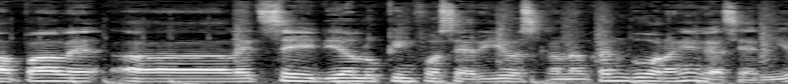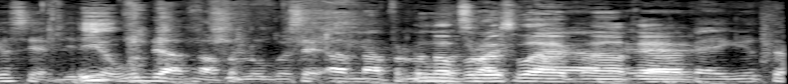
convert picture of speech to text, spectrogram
apa le- eh, let's say dia looking for serius karena kan gue orangnya nggak serius ya. Jadi ya udah nggak perlu gue nggak perlu Nggak gue perlu swipe, ya, oke. ya, kayak gitu.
